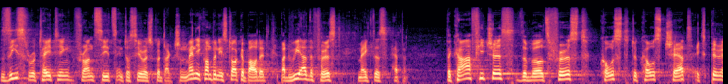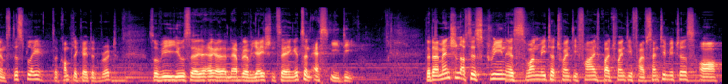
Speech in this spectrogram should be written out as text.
these rotating front seats into serious production. Many companies talk about it, but we are the first make this happen. The car features the world's first coast to coast shared experience display. It's a complicated word. So we use a, a, an abbreviation saying it's an SED. The dimension of this screen is 1 meter 25 by 25 centimeters or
